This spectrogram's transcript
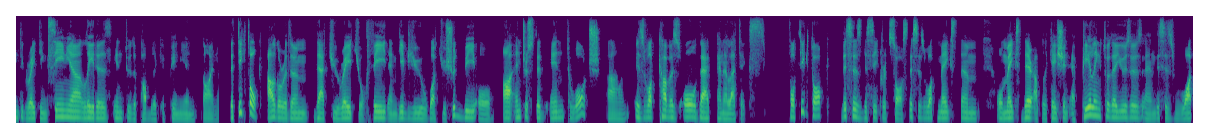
integrating senior leaders into the public opinion guidance. The TikTok algorithm that curate your feed and give you what you should be or are interested in to watch um, is what covers all that analytics. For TikTok, this is the secret sauce. This is what makes them or makes their application appealing to their users, and this is what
